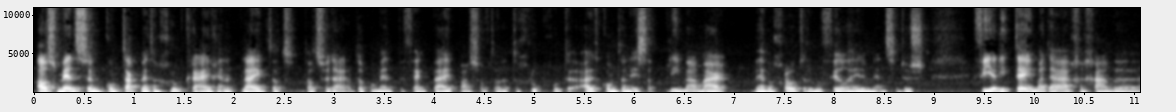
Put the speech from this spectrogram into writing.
als mensen contact met een groep krijgen en het blijkt dat, dat ze daar op dat moment perfect bij passen. Of dat het de groep goed uitkomt, dan is dat prima. Maar we hebben grotere hoeveelheden mensen. Dus via die themadagen gaan we,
